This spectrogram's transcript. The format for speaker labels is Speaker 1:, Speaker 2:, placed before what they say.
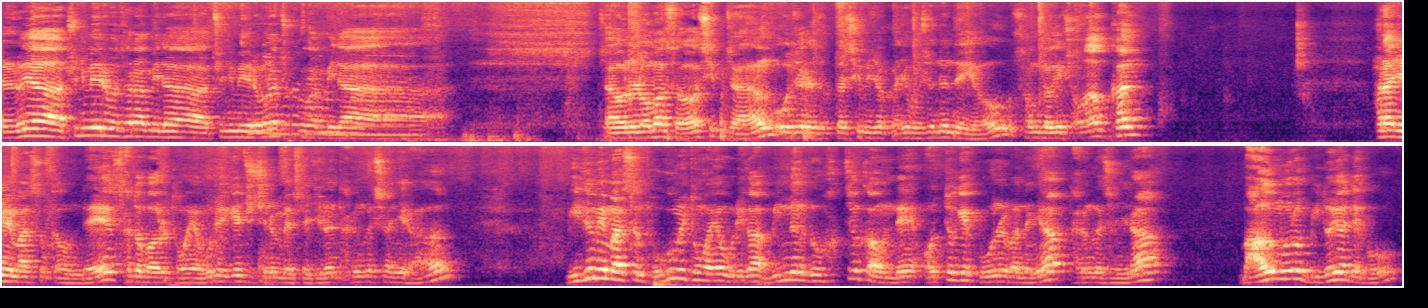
Speaker 1: 할렐루야. 주님의 이름으로 사랑합니다. 주님의 이름으로 축복합니다. 자 오늘 로마서 10장 5절에서부터 12절까지 보셨는데요. 성경의 정확한 하나님의 말씀 가운데 사도 바울을 통하여 우리에게 주시는 메시지는 다른 것이 아니라 믿음의 말씀 복음을 통하여 우리가 믿는 그 확증 가운데 어떻게 구원을 받느냐 다른 것이 아니라 마음으로 믿어야 되고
